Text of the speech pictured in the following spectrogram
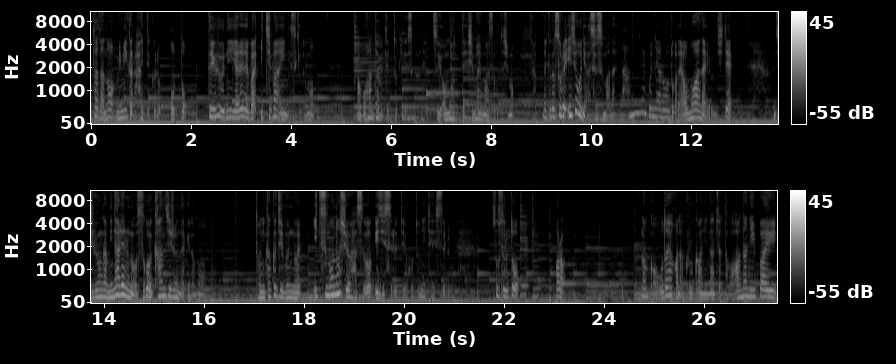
ー、ただの耳から入ってくる音っていうふうにやれれば一番いいんですけども、まあ、ご飯食べてる時ですからねつい思ってしまいます私も。だけどそれ以上には進まない。なんでこにやろうとかね思わないようにして自分が乱れるのをすごい感じるんだけどもとにかく自分のいつもの周波数を維持するということに徹する。そうするとあらなんか穏やかな空間になっちゃったわあんなにいっぱい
